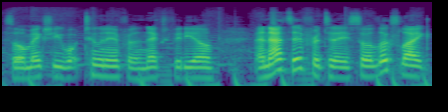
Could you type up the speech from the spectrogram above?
so make sure you tune in for the next video and that's it for today so it looks like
